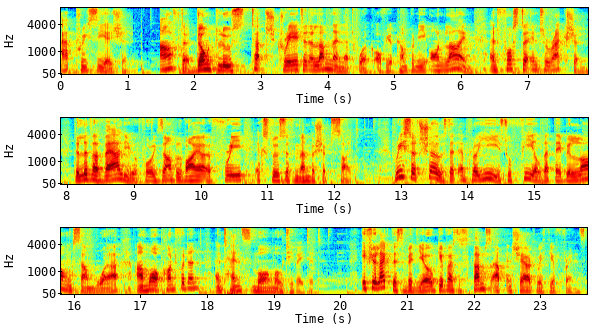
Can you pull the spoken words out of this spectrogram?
appreciation. After, don't lose touch. Create an alumni network of your company online and foster interaction. Deliver value, for example, via a free exclusive membership site. Research shows that employees who feel that they belong somewhere are more confident and hence more motivated. If you like this video, give us a thumbs up and share it with your friends.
